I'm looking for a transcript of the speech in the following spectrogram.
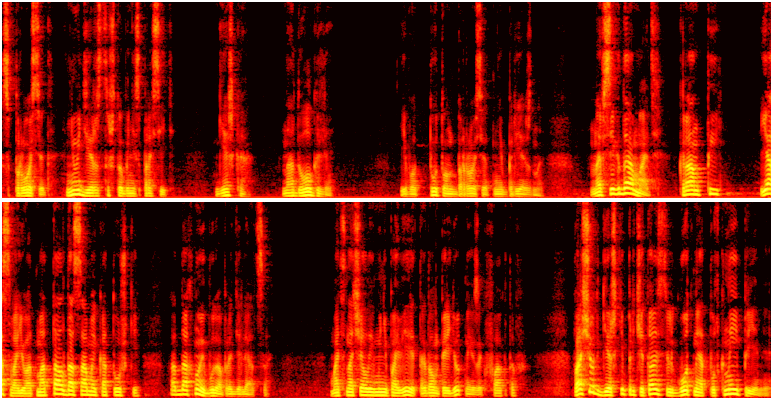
спросит, не удержится, чтобы не спросить. «Гешка, надолго ли?» И вот тут он бросит небрежно. Навсегда, мать, кран ты. Я свою отмотал до самой катушки. Отдохну и буду определяться. Мать сначала ему не поверит, тогда он перейдет на язык фактов. В расчет Гешки причитались льготные отпускные премии.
